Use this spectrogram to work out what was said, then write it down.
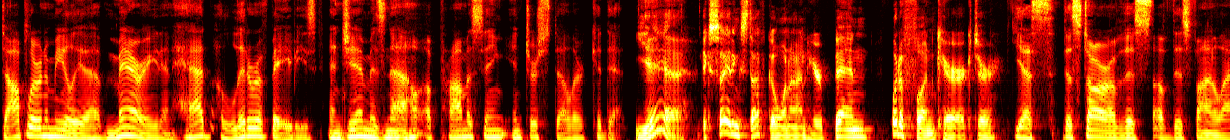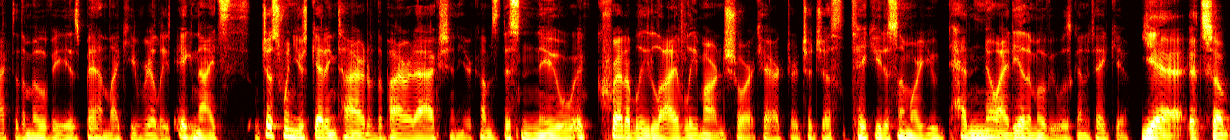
Doppler and Amelia have married and had a litter of babies, and Jim is now a promising interstellar cadet. Yeah, exciting stuff going on here. Ben, what a fun character. Yes, the star of this of this final act of the movie is Ben. Like he really ignites. Just when you're getting tired of the pirate action, here comes this new, incredibly lively Martin Short character to just take you to somewhere you had no idea the movie was going to take you. Yeah, it's a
